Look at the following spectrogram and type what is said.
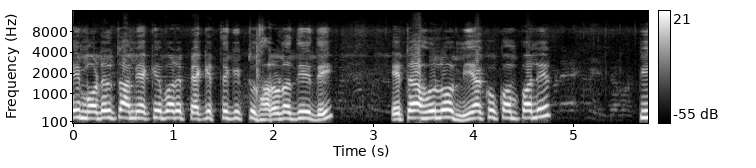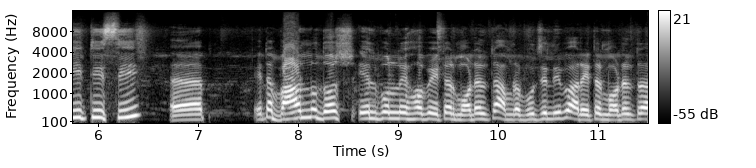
এই মডেলটা আমি একেবারে প্যাকেট থেকে একটু ধারণা দিয়ে দিই। এটা হলো মিয়াকো কোম্পানির পিটিসি এটা বাহান্ন দশ এল বললে হবে এটার মডেলটা আমরা বুঝে নিব। আর এটার মডেলটা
